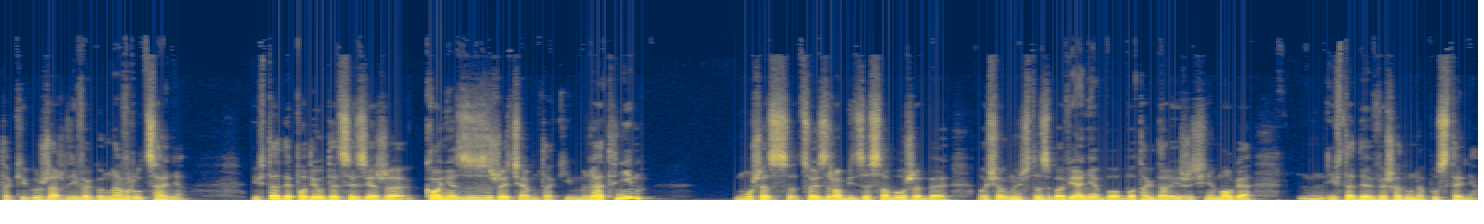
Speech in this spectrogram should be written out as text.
takiego żarliwego nawrócenia. I wtedy podjął decyzję, że koniec z życiem takim letnim, muszę coś zrobić ze sobą, żeby osiągnąć to zbawienie, bo, bo tak dalej żyć nie mogę. I wtedy wyszedł na pustynię.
